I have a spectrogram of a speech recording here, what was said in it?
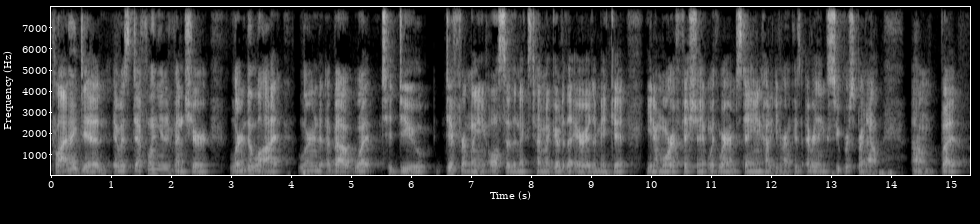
glad I did. It was definitely an adventure. Learned a lot. Learned about what to do differently also the next time I go to the area to make it, you know, more efficient with where I'm staying, how to get around because everything's super spread out. Um, but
